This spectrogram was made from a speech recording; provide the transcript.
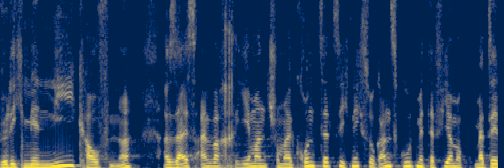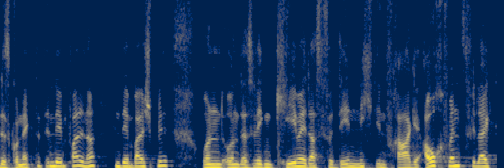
Würde ich mir nie kaufen. Ne? Also da ist einfach jemand schon mal grundsätzlich nicht so ganz gut mit der Firma Mercedes connected in dem Fall, ne? in dem Beispiel. Und, und deswegen käme das für den nicht in Frage. Auch wenn es vielleicht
